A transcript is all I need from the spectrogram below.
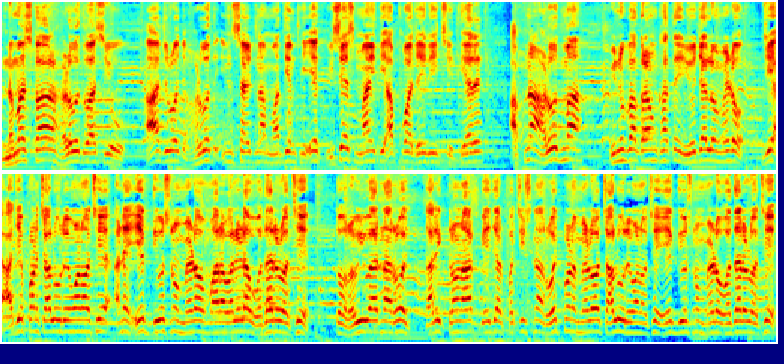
નમસ્કાર હળવદવાસીઓ. આજ રોજ હળવદ ઇનસાઇડના માધ્યમથી એક વિશેષ માહિતી આપવા જઈ રહી છે. ત્યારે આપના હળવદમાં વિનોબા ગ્રાઉન્ડ ખાતે યોજાયેલો મેળો, જે આજે પણ ચાલુ રહેવાનો છે અને એક દિવસનો મેળો મારા વાલેડા વધારેલો છે. તો રવિવારના રોજ, તારીખ ત્રણ આઠ બે હજાર પચીસના રોજ પણ મેળો ચાલુ રહેવાનો છે. એક દિવસનો મેળો વધારેલો છે.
